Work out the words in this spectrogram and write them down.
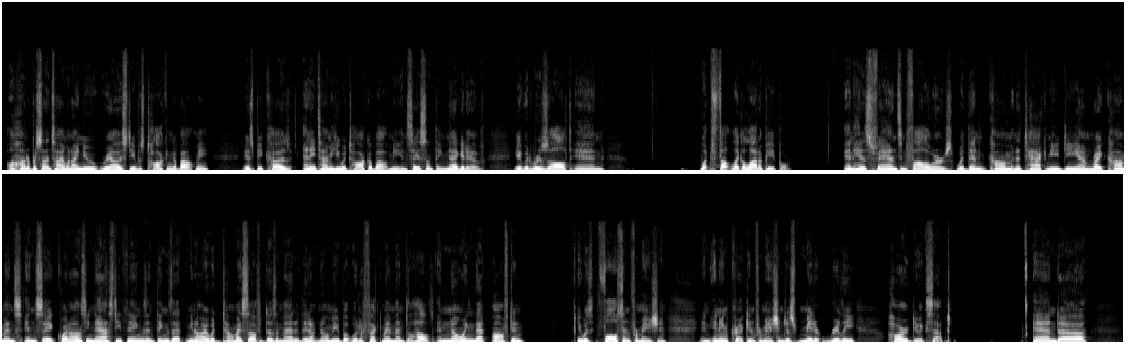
hundred percent of the time when I knew reality Steve was talking about me, it's because anytime he would talk about me and say something negative, it would result in what felt like a lot of people and his fans and followers would then come and attack me, DM, write comments, and say, quite honestly, nasty things and things that, you know, I would tell myself it doesn't matter, they don't know me, but would affect my mental health. And knowing that often it was false information and incorrect information just made it really hard to accept. And, uh,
